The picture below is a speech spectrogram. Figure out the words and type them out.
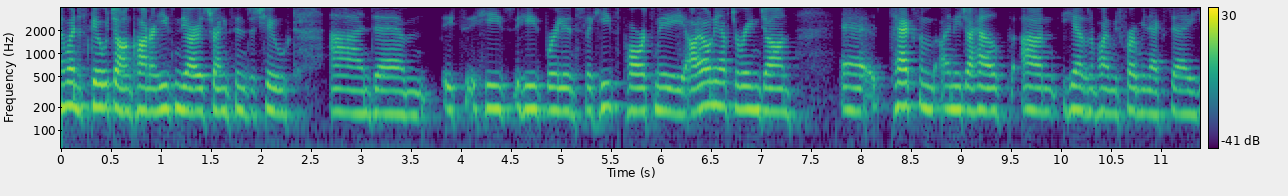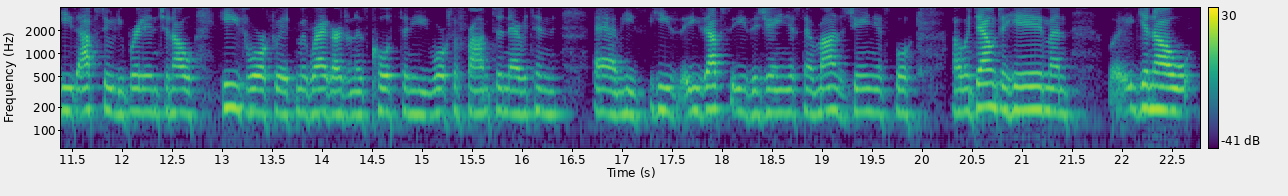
I went to school with John Connor. He's from the Irish Strength Institute, and um, he's he's brilliant. Like he supports me. I only have to ring John, uh, text him. I need your help, and he has an appointment for me next day. He's absolutely brilliant. You know, he's worked with McGregor on his cuts, and he worked with Frampton. and Everything. Um, he's he's he's absolutely he's a genius. Now, man's genius. But I went down to him, and uh, you know.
